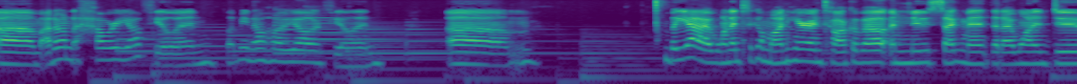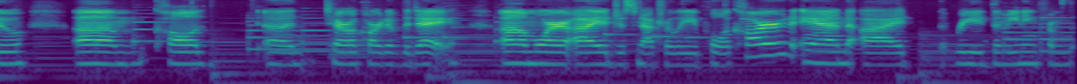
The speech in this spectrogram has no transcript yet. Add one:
Um, I don't know. How are y'all feeling? Let me know how y'all are feeling. Um, but yeah, I wanted to come on here and talk about a new segment that I want to do um, called uh, Tarot Card of the Day um, where I just naturally pull a card and I read the meaning from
